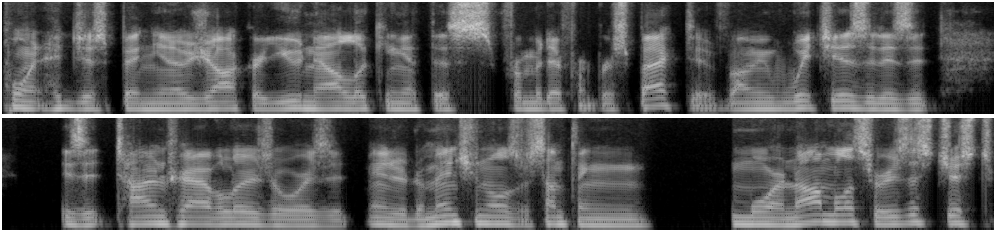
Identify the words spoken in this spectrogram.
point had just been, you know, Jacques, are you now looking at this from a different perspective? I mean, which is it? Is it is it time travelers or is it interdimensionals or something more anomalous, or is this just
